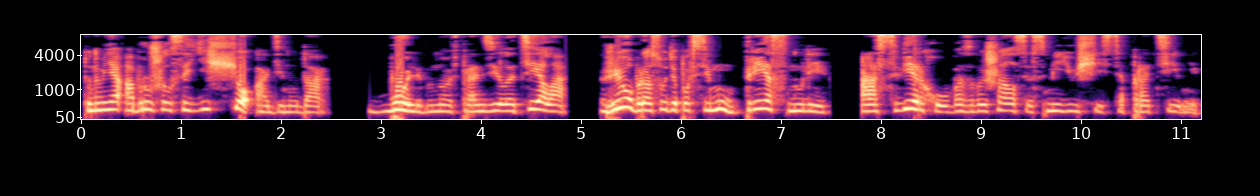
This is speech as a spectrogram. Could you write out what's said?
то на меня обрушился еще один удар. Боль вновь пронзила тело, ребра, судя по всему, треснули, а сверху возвышался смеющийся противник.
